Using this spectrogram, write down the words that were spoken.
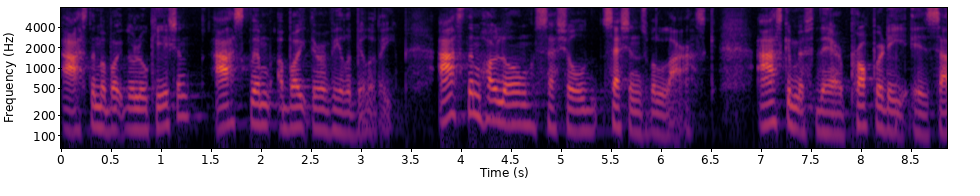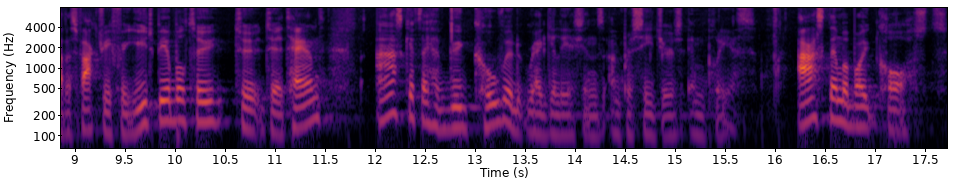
Ask them about their location, ask them about their availability, ask them how long sessions will last, ask them if their property is satisfactory for you to be able to, to, to attend, ask if they have good COVID regulations and procedures in place. Ask them about costs.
